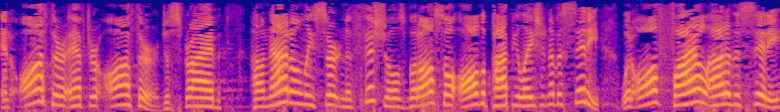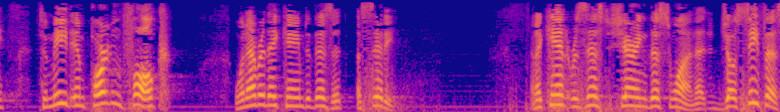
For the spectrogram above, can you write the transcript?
And author after author describe how not only certain officials, but also all the population of a city would all file out of the city to meet important folk whenever they came to visit a city. And I can't resist sharing this one. Uh, Josephus,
